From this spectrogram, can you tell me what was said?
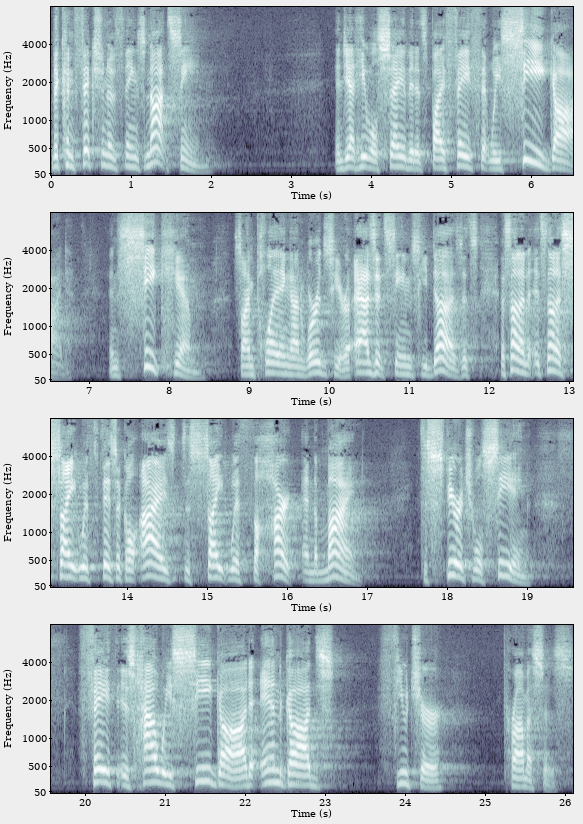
the conviction of things not seen. And yet, he will say that it's by faith that we see God and seek him so I'm playing on words here, as it seems he does. It's, it's, not, a, it's not a sight with physical eyes, it's a sight with the heart and the mind. It's a spiritual seeing. Faith is how we see God and God's future promises.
